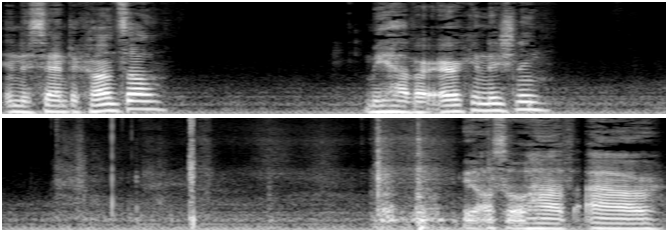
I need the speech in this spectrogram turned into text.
in the center console, we have our air conditioning. We also have our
